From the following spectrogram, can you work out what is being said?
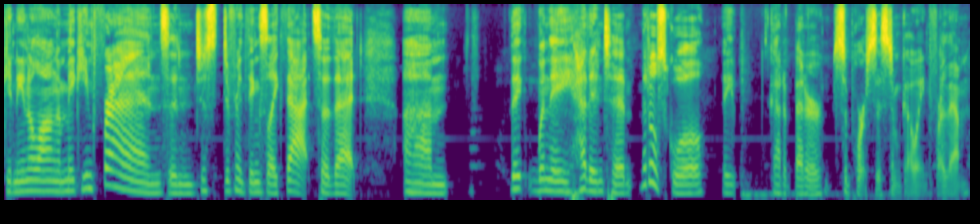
getting along and making friends and just different things like that so that um, they, when they head into middle school, they got a better support system going for them.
